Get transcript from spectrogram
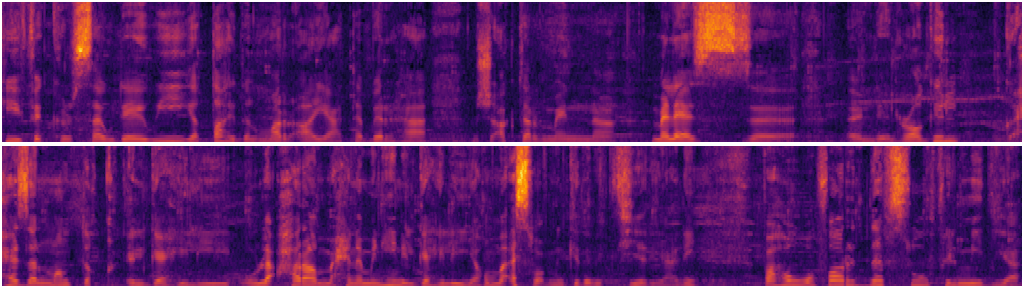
في فكر سوداوي يضطهد المرأة يعتبرها مش أكتر من ملاذ آه، للراجل. هذا المنطق الجاهلي ولا حرام إحنا منهين الجاهلية هم أسوأ من كده بكتير يعني. فهو فارض نفسه في الميديا.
